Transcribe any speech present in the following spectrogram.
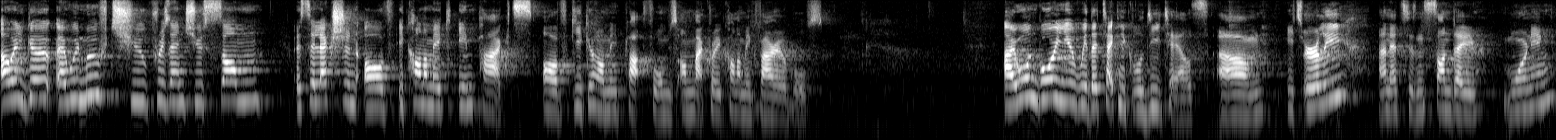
I will, go, I will move to present you some, a selection of economic impacts of gig economy platforms on macroeconomic variables. I won't bore you with the technical details. Um, it's early, and it's in Sunday morning.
